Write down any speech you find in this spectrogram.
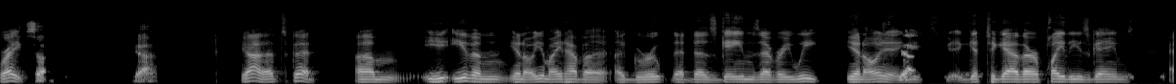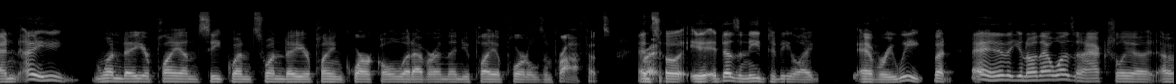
Right. So, yeah. Yeah, that's good. Um, e- even you know, you might have a, a group that does games every week. You know, yeah. you get together, play these games and hey, one day you're playing sequence, one day you're playing Qwirkle, whatever, and then you play a Portals and Prophets. And right. so it, it, doesn't need to be like every week, but hey, you know that wasn't actually a, a,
